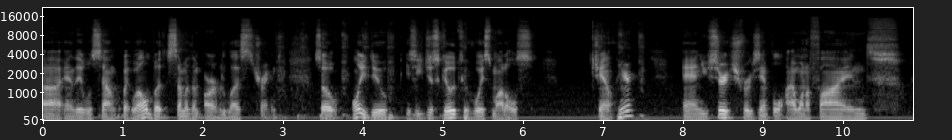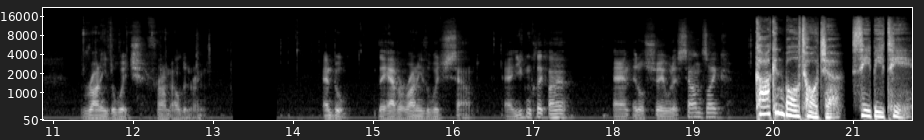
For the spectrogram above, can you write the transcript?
uh, and they will sound quite well, but some of them are less trained. So all you do is you just go to voice models channel here and you search, for example, I want to find Ranni the Witch from Elden Ring. And boom, they have a Ranni the Witch sound. And you can click on it and it'll show you what it sounds like. Cock and ball torture, CBT,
